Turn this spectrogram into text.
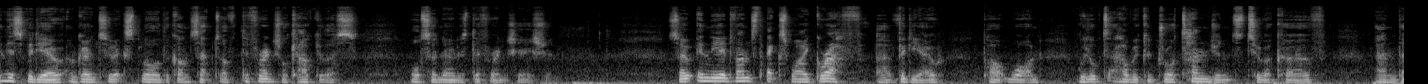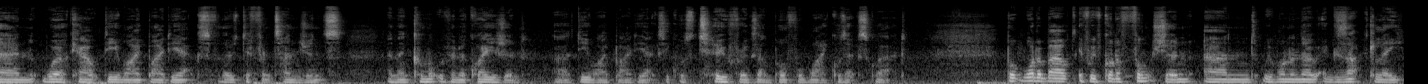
In this video I'm going to explore the concept of differential calculus, also known as differentiation. So in the advanced XY graph uh, video, part 1, we looked at how we could draw tangents to a curve and then work out dy by dx for those different tangents and then come up with an equation, uh, dy by dx equals 2 for example for y equals x squared. But what about if we've got a function and we want to know exactly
